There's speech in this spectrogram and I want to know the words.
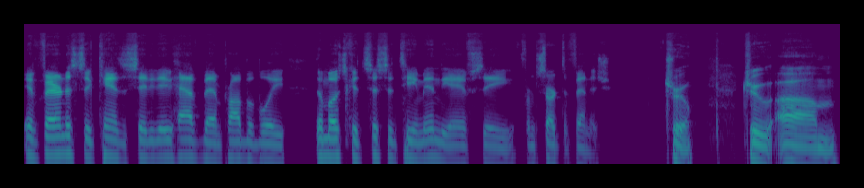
in fairness to kansas city they have been probably the most consistent team in the AFC from start to finish. True, true. Um,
